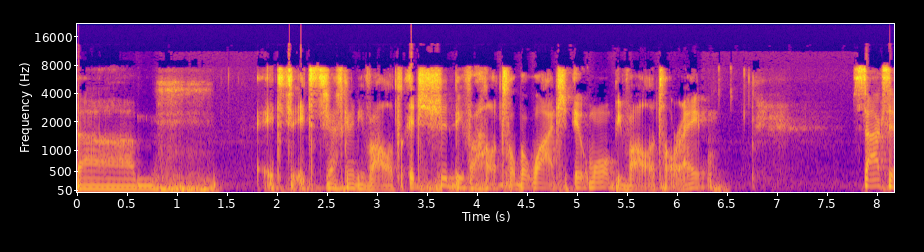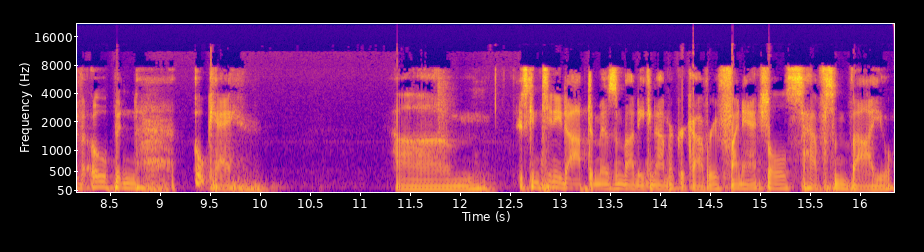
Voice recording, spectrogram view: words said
um, it's it's just going to be volatile. It should be volatile, but watch, it won't be volatile, right? Stocks have opened okay. Um, there's continued optimism about economic recovery. Financials have some value.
